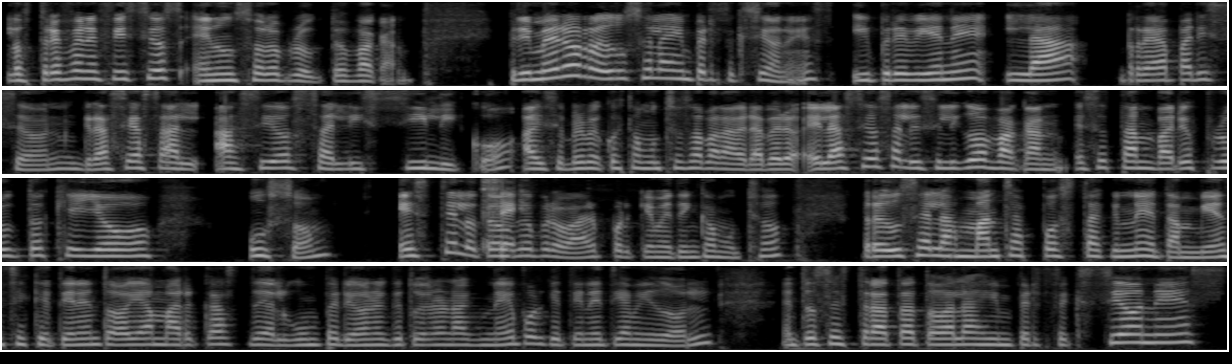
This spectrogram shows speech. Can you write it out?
los tres beneficios en un solo producto, es bacán. Primero, reduce las imperfecciones y previene la reaparición gracias al ácido salicílico. Ay, siempre me cuesta mucho esa palabra, pero el ácido salicílico es bacán. Ese está en varios productos que yo uso. Este lo tengo Sí. que probar porque me tinca mucho. Reduce las manchas post-acné también, si es que tienen todavía marcas de algún periodo en el que tuvieron acné, porque tiene tiamidol. Entonces trata todas las imperfecciones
